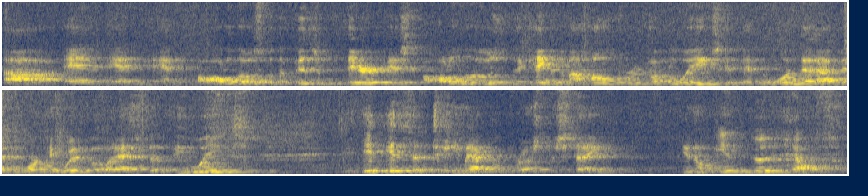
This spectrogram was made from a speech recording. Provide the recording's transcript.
Uh, and, and, and all of those for the physical therapist, all of those that came into my home for a couple of weeks, and then the one that I've been working with the last uh, few weeks. It, it's a team effort for us to stay, you know, in good health.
